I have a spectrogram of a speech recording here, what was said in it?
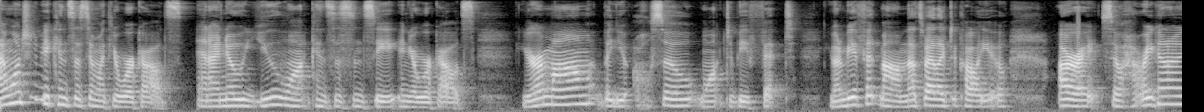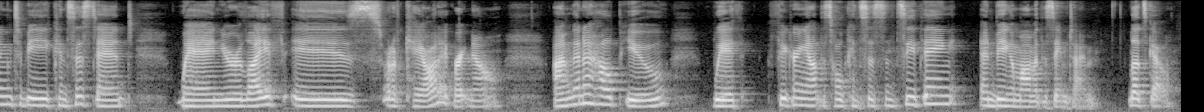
I want you to be consistent with your workouts. And I know you want consistency in your workouts. You're a mom, but you also want to be fit. You want to be a fit mom. That's what I like to call you. All right. So, how are you going to be consistent when your life is sort of chaotic right now? I'm going to help you with figuring out this whole consistency thing and being a mom at the same time. Let's go.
